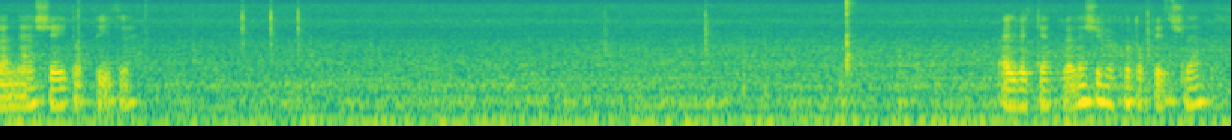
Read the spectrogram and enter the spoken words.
Lenne esély top 10-re. egy vagy kettő esik, akkor top 10 is lehet.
